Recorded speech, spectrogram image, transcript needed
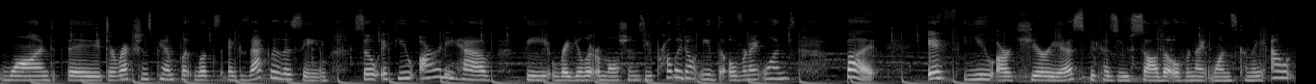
wand. The directions pamphlet looks exactly the same. So if you already have the regular emulsions, you probably don't need the overnight ones. But if you are curious because you saw the overnight ones coming out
